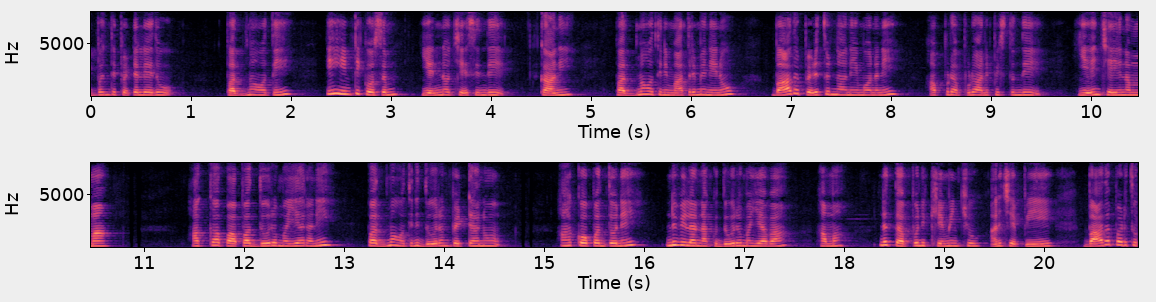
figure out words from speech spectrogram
ఇబ్బంది పెట్టలేదు. పద్మావతి ఈ ఇంటి కోసం ఎన్నో చేసింది. కానీ పద్మావతిని మాత్రమే నేను బాధ పెడుతున్నానేమోనని అప్పుడప్పుడు అనిపిస్తుంది. ఏం చేయనమ్మా? అక్క పాప దూరం అయ్యారని పద్మావతిని దూరం పెట్టాను. ఆ కోపంతోనే నువ్విలా నాకు దూరం అయ్యావా అమ్మా నా తప్పుని క్షమించు అని చెప్పి బాధపడుతూ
